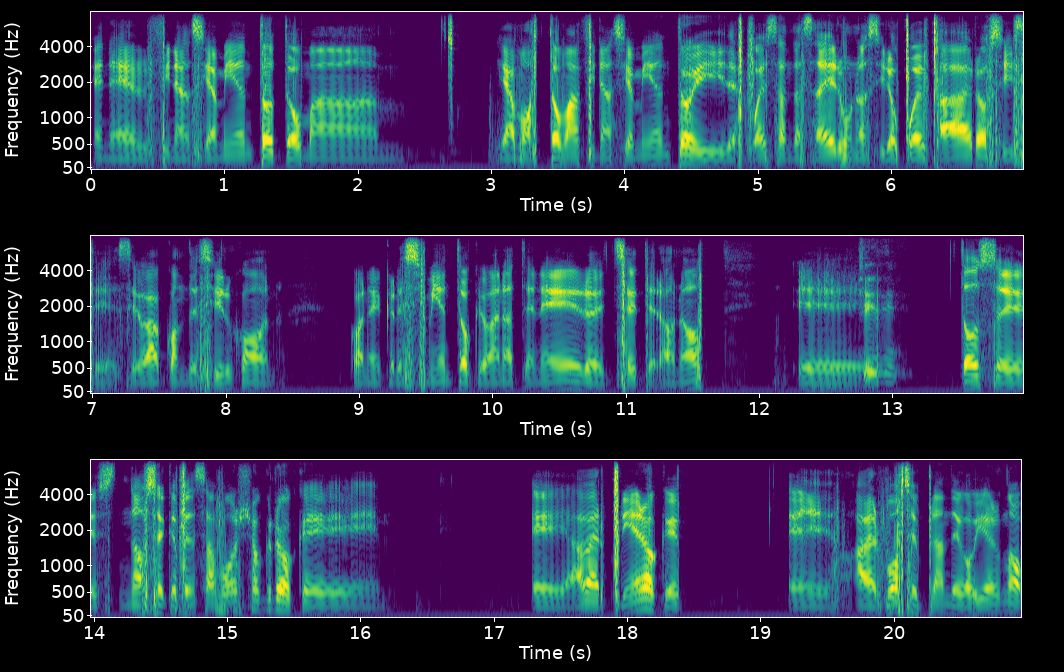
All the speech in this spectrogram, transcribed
en el financiamiento toman, digamos, toman financiamiento y después anda a saber uno si lo puede pagar o si se, se va a condecir con, con el crecimiento que van a tener, etcétera, ¿no? Eh, sí, sí. Entonces, no sé qué pensás vos, yo creo que... Eh, a ver, primero que eh, a ver, vos el plan de gobierno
